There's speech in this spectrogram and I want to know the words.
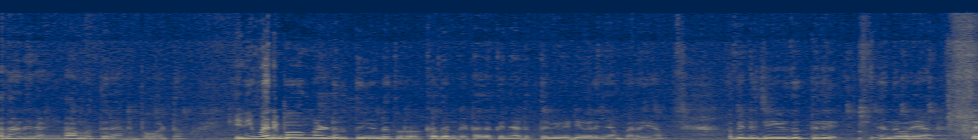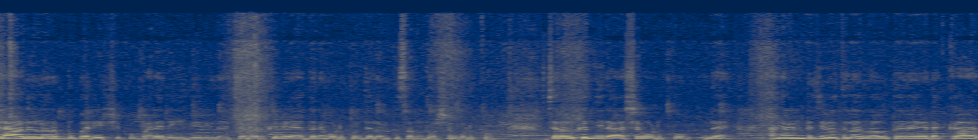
അതാണ് രണ്ടാമത്തെ ഒരു അനുഭവം കേട്ടോ. ഇനിയും അനുഭവങ്ങളുടെ ഒരു തീണ്ട തുടർക്കഥ ഉണ്ട് കേട്ടോ. അതൊക്കെ ഞാൻ അടുത്ത വീഡിയോയിൽ ഞാൻ പറയാം. അപ്പം എന്റെ ജീവിതത്തിൽ എന്താ പറയുക ചില ആളുകളെ റബ്ബ് പരീക്ഷിക്കും പല രീതിയിലില്ല ചിലർക്ക് വേദന കൊടുക്കും ചിലർക്ക് സന്തോഷം കൊടുക്കും ചിലർക്ക് നിരാശ കൊടുക്കും അല്ലേ? അങ്ങനെ എന്റെ ജീവിതത്തിൽ അള്ളാഹുത്താല ഇടക്കാല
